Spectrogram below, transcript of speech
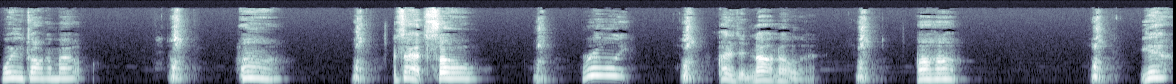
What are you talking about? Huh? Is that so? Really? I did not know that. Uh huh. Yeah.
